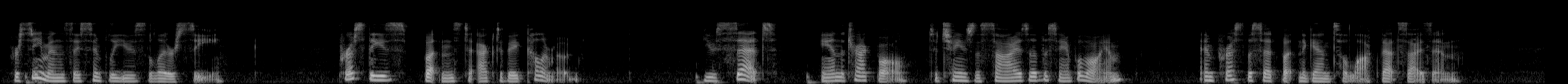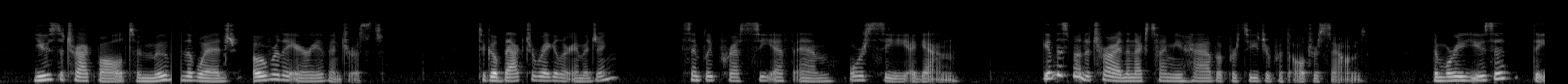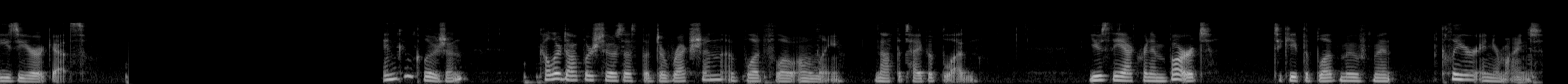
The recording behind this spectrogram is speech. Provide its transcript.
For Siemens, they simply use the letter C. Press these buttons to activate color mode. Use set and the trackball to change the size of the sample volume and press the set button again to lock that size in. Use the trackball to move the wedge over the area of interest. To go back to regular imaging, simply press CFM or C again. Give this mode a try the next time you have a procedure with ultrasound. The more you use it, the easier it gets. In conclusion, color Doppler shows us the direction of blood flow only, not the type of blood. Use the acronym BART to keep the blood movement clear in your mind.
